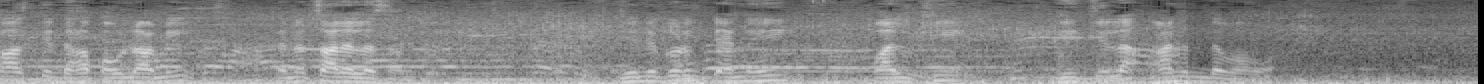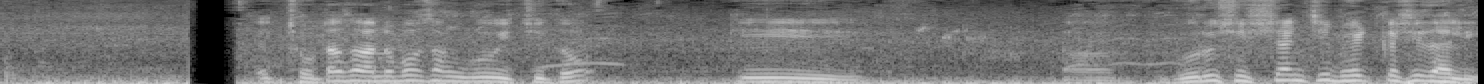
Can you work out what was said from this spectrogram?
पाच ते दहा पावलं आम्ही त्यांना चालायला सांगतो. जेणेकरून त्यांनाही पालखी घेतलेला आनंद व्हावा. एक छोटासा अनुभव सांगू इच्छितो की गुरु शिष्यांची भेट कशी झाली?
